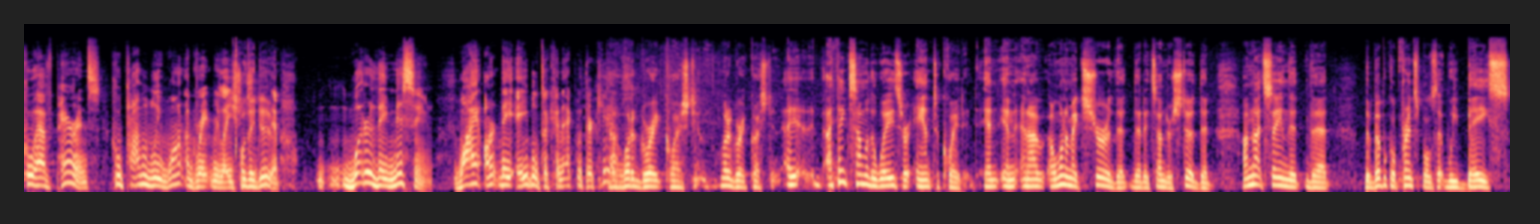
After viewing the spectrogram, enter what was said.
who have parents who probably want a great relationship oh, they do. with them. What are they missing? Why aren't they able to connect with their kids? God, what a great question. What a great question. I, I think some of the ways are antiquated. And, and, and I, I want to make sure that, that it's understood that I'm not saying that, that the biblical principles that we base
